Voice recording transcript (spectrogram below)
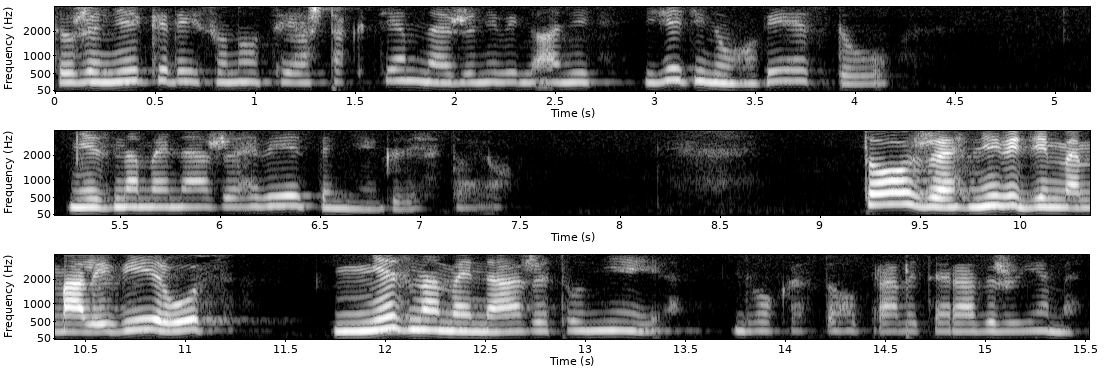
To, že niekedy sú noci až tak temné, že nevidno ani jedinú hviezdu, neznamená, že hviezdy neexistujú. To, že nevidíme malý vírus, neznamená, že tu nie je. Dôkaz toho práve teraz žijeme.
